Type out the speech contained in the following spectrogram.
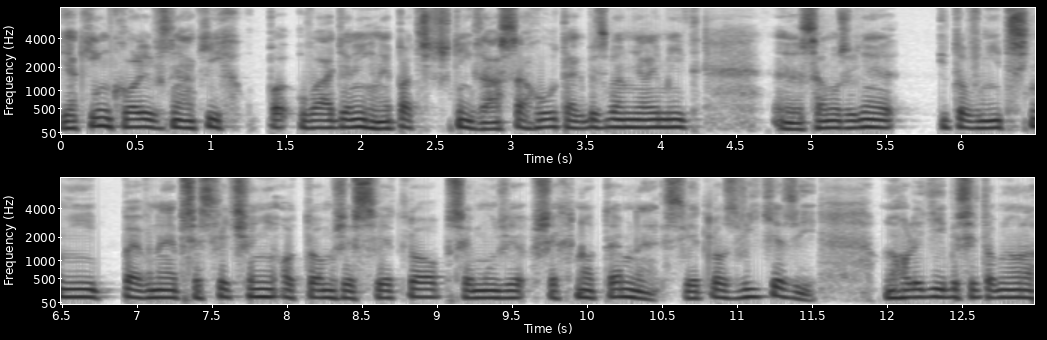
jakýmkoliv z nějakých uváděných nepatřičných zásahů, tak bychom měli mít e, samozřejmě i to vnitřní pevné přesvědčení o tom, že světlo přemůže všechno temné, světlo zvítězí. Mnoho lidí by si to mělo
